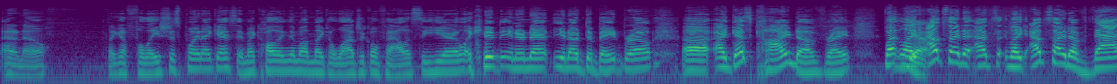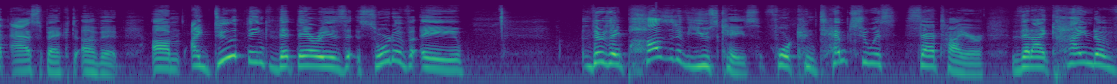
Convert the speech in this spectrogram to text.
I don't know, like a fallacious point, I guess. Am I calling them on like a logical fallacy here, like an internet, you know, debate, bro? Uh, I guess kind of, right? But like yeah. outside of outside, like outside of that aspect of it, um, I do think that there is sort of a there's a positive use case for contemptuous satire that I kind of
